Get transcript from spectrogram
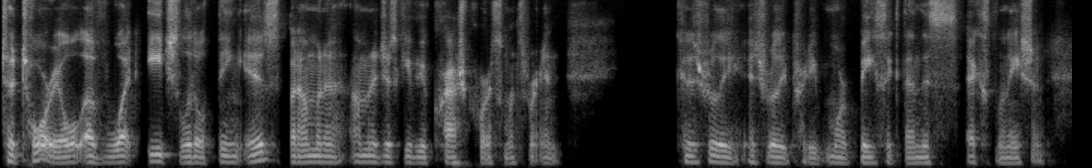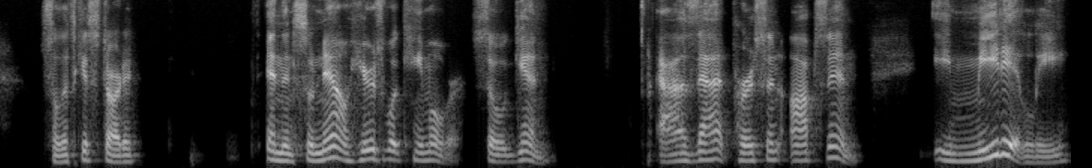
tutorial of what each little thing is, but I'm gonna I'm gonna just give you a crash course once we're in because it's really it's really pretty more basic than this explanation. So let's get started. And then so now here's what came over. So again, as that person opts in, immediately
